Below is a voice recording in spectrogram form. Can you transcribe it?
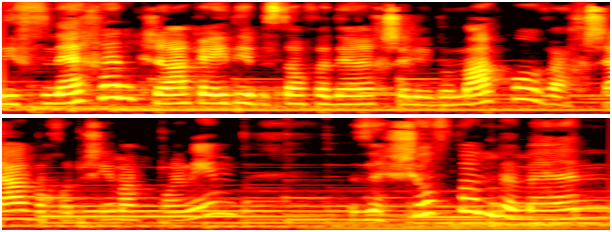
לפני כן, כשרק הייתי בסוף הדרך שלי במאקו, ועכשיו, בחודשים האחרונים, זה שוב פעם במעין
